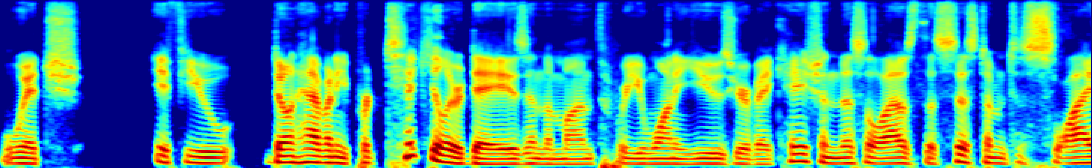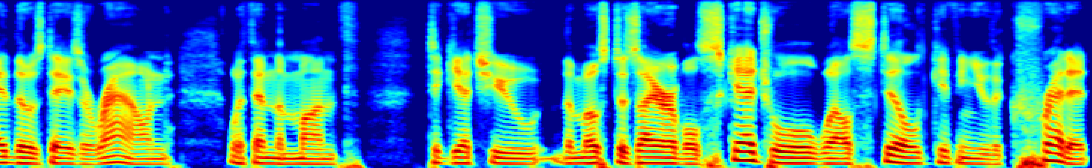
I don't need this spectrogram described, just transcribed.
which, if you don't have any particular days in the month where you want to use your vacation, this allows the system to slide those days around within the month to get you the most desirable schedule while still giving you the credit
